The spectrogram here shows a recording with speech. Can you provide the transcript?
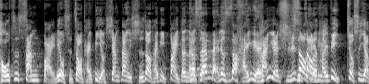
投资三百六十兆台币，哦相当于十兆台币。拜登来说，三百六十兆韩元，韩元十兆的台币，就是要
